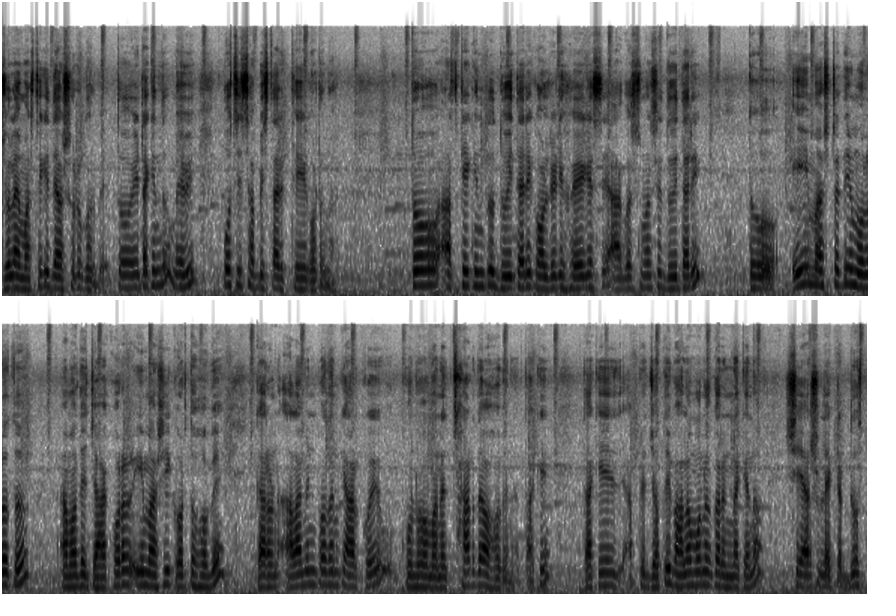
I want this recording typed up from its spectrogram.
জুলাই মাস থেকে দেওয়া শুরু করবে। তো এটা কিন্তু মেবি পঁচিশ, ছাব্বিশ তারিখ থেকে ঘটনা। তো আজকে কিন্তু দুই তারিখ অলরেডি হয়ে গেছে, আগস্ট মাসে দুই তারিখ। তো এই মাসটাতে মূলত আমাদের যা করার এই মাসেই করতে হবে। কারণ আলামিন প্রধানকে আর কেউ কোনো মানে ছাড় দেওয়া হবে না তাকে। তাকে আপনি যতই ভালো মনে করেন না কেন, সে আসলে একটা দুষ্ট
